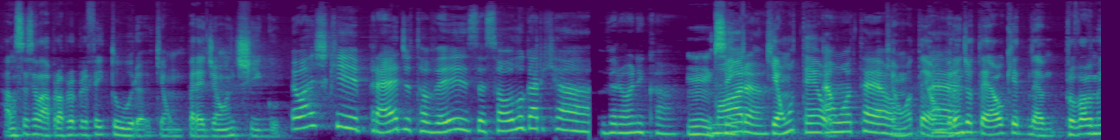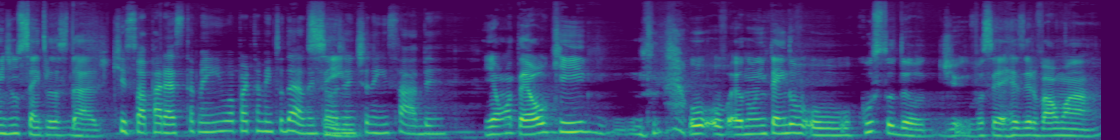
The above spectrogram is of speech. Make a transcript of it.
A não ser, sei lá, a própria prefeitura, que é um prédio antigo. Eu acho que prédio, talvez, é só o lugar que a Verônica Hum, mora. Sim, que é um hotel. É um hotel. Que é um hotel, um É. grande hotel que é provavelmente no centro da cidade. Que só aparece também o apartamento dela, então Sim. a gente nem sabe. E é um hotel que o, o- eu não entendo o, o custo do, de você reservar uma,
